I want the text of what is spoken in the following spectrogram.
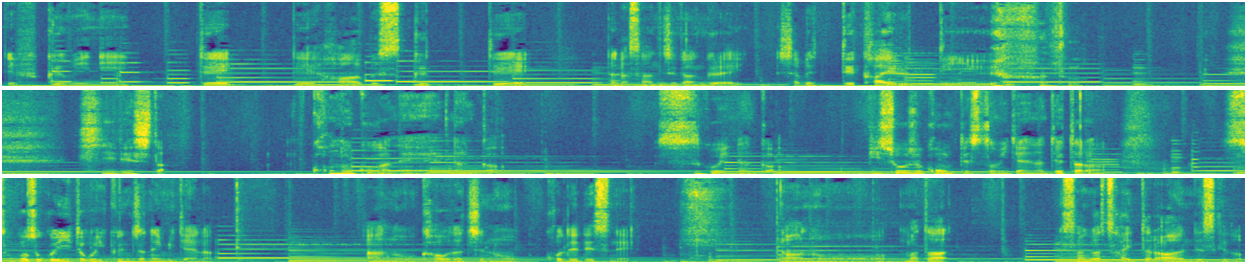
で含みに行ってでハーブすくってなんか3時間ぐらい喋って帰るっていう あの日でした。この子がねなんかすごいなんか美少女コンテストみたいな出たらそこそこいいとこ行くんじゃないみたいな。あの顔立ちの子でですね。あのまた3月入ったら会うんですけど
